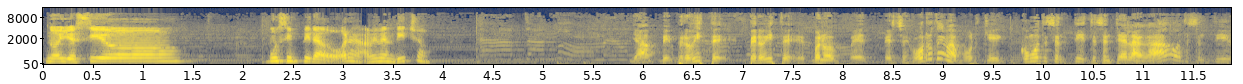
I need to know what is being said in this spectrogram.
no, yo he sido muy inspiradora. A mí me han dicho. Ya, pero viste, pero viste, bueno, eh, ese es otro tema, porque ¿cómo te sentís? ¿Te sentías halagado o te sentís...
